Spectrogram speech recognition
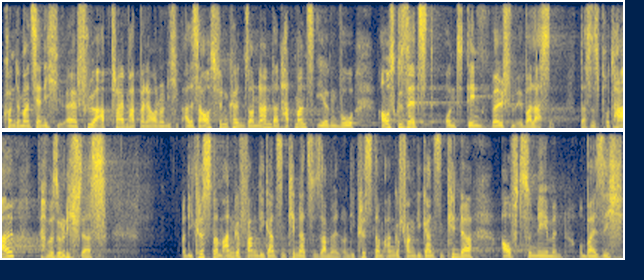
konnte man es ja nicht äh, früher abtreiben, hat man ja auch noch nicht alles herausfinden können, sondern dann hat man es irgendwo ausgesetzt und den Wölfen überlassen. Das ist brutal, aber so lief das. Und die Christen haben angefangen, die ganzen Kinder zu sammeln. Und die Christen haben angefangen, die ganzen Kinder aufzunehmen und bei sich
